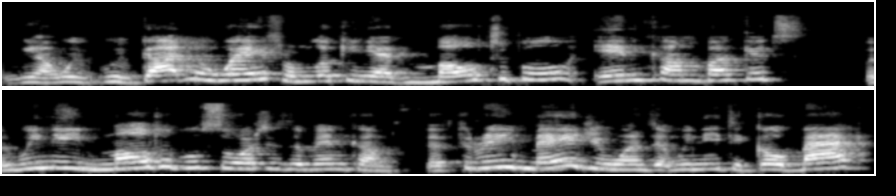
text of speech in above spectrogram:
You know, we've, we've gotten away from looking at multiple income buckets but we need multiple sources of income. The three major ones that we need to go back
